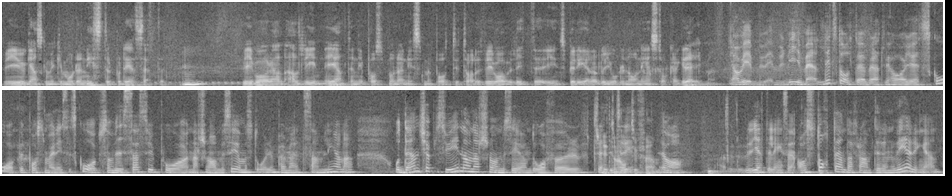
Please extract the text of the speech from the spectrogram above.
Vi är ju ganska mycket modernister på det sättet. Mm. Vi var aldrig inne egentligen i postmodernismen på 80-talet. Vi var väl lite inspirerade och gjorde någon enstaka grej. Men... Ja, vi, vi är väldigt stolta över att vi har ju ett skåp, ett postmodernistiskt skåp som visas ju på Nationalmuseum och står i de permanenta samlingarna. Och den köptes ju in av Nationalmuseum då för 33, 1985. Ja, jättelänge sedan och har stått ända fram till renoveringen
